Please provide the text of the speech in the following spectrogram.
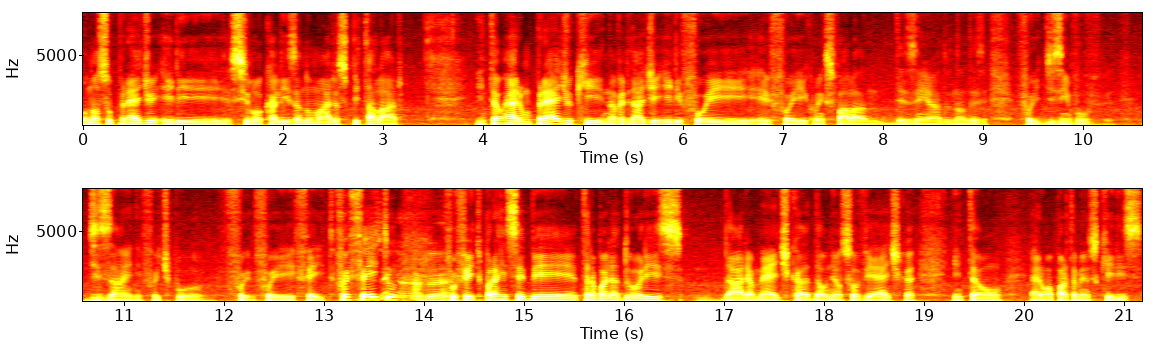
o nosso prédio, ele se localiza numa área hospitalar. Então, era um prédio que, na verdade, ele foi, ele foi, como é que se fala? Desenhado, não desenhado. Foi desenvolvido, design, foi tipo, foi, foi feito. Foi feito, Desenhado, é. foi feito para receber trabalhadores da área médica da União Soviética. Então, eram apartamentos que eles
